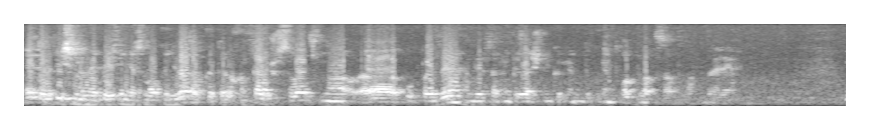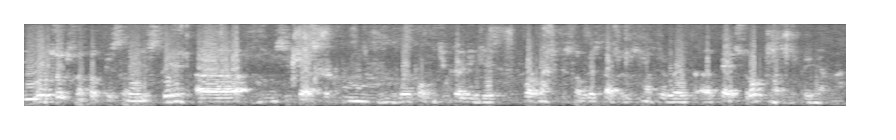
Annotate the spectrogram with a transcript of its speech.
Это письменные пояснения самого кандидата, в которых он также ссылается на э, УПД, универсальный передачный документ, документ от 20 далее. И вот, собственно, подписные листы. Э, сейчас, как вы помните, коллеги, форма подписного листа предусматривает 5 строк ну, непременно.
